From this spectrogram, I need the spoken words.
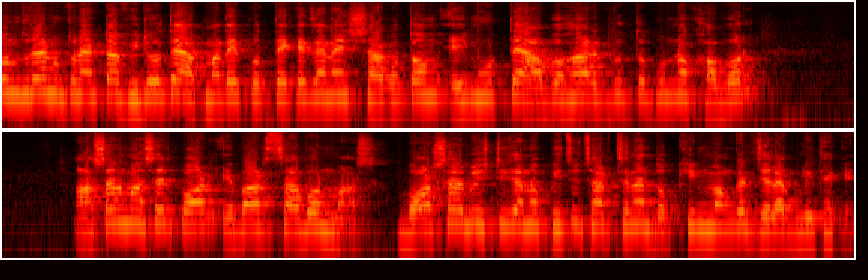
বন্ধুরা, নতুন একটা ভিডিওতে আপনাদের প্রত্যেকে জানাই স্বাগতম। এই মুহূর্তে আবহাওয়ার গুরুত্বপূর্ণ খবর, আষাঢ় মাসের পর এবার শ্রাবণ মাস। বর্ষার বৃষ্টি যেন পিছু ছাড়ছে না দক্ষিণবঙ্গের জেলাগুলি থেকে।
